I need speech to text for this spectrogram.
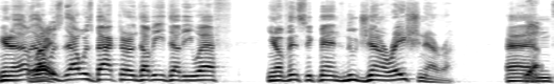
You know, that, right. that was that was back during WWF. You know, Vince McMahon's New Generation era. And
